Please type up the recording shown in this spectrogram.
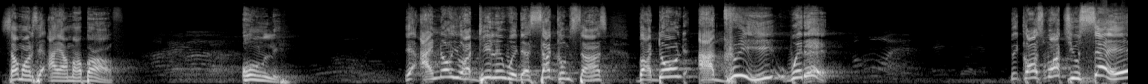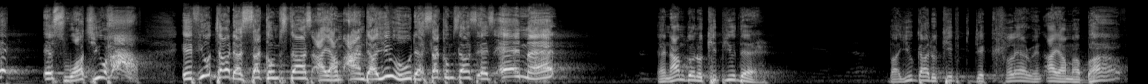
Someone say, I am above. Only. Yeah, I know you are dealing with the circumstance, but don't agree with it. Because what you say is what you have. If you tell the circumstance, I am under you, the circumstance says, Amen. And I'm going to keep you there. But you got to keep declaring, I am above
